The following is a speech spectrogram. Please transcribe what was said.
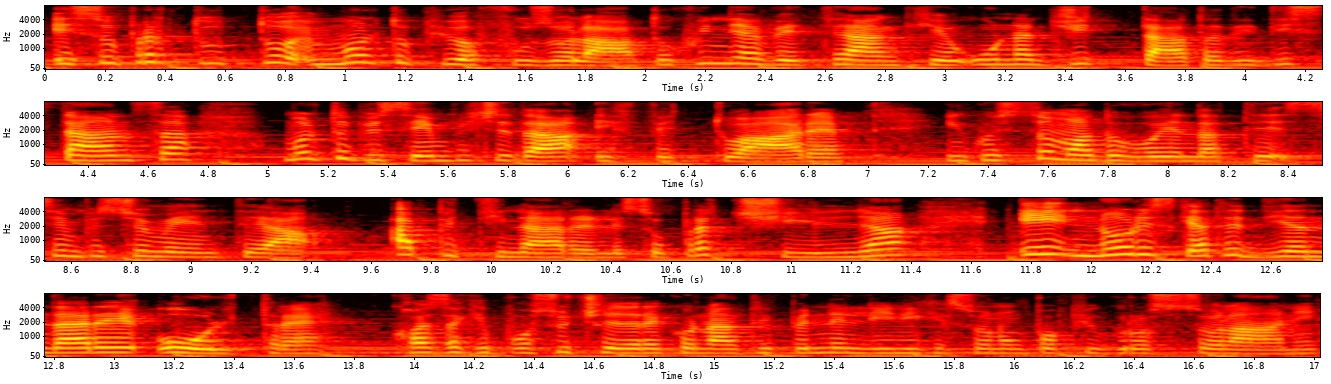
e soprattutto è molto più affusolato, quindi avete anche una gittata di distanza molto più semplice da effettuare. In questo modo voi andate semplicemente a a pettinare le sopracciglia e non rischiate di andare oltre, cosa che può succedere con altri pennellini che sono un po' più grossolani.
